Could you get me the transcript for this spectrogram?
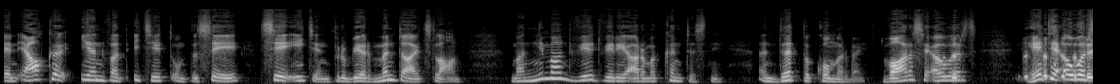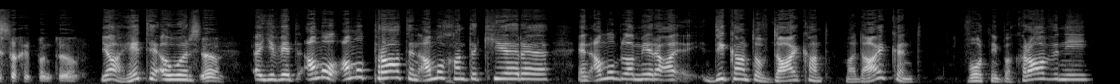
en elke een wat iets het om te sê, sê iets en probeer munt uitslaan. Maar niemand weet wie die arme kind is nie. En dit bekommer my. Waar is sy ouers? het hy ouers punt, ja. ja, het hy ouers ja. Uh, jy weet almal almal praat en almal gaan te kere en almal blameer die kant of daai kant, maar daai kind word nie begrawe nie,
